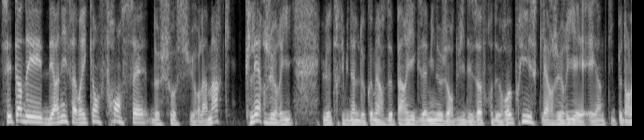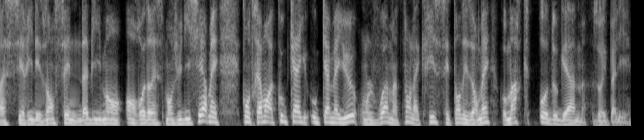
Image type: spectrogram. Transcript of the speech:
C'est un des derniers fabricants français de chaussures. La marque Clergerie. Le tribunal de commerce de Paris examine aujourd'hui des offres de reprise. Clergerie est, est un petit peu dans la série des enseignes d'habillement en redressement judiciaire, mais contrairement à Koukaï ou Camailleux, on le voit maintenant, la crise s'étend désormais aux marques haut de gamme. Zoé Pallier.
